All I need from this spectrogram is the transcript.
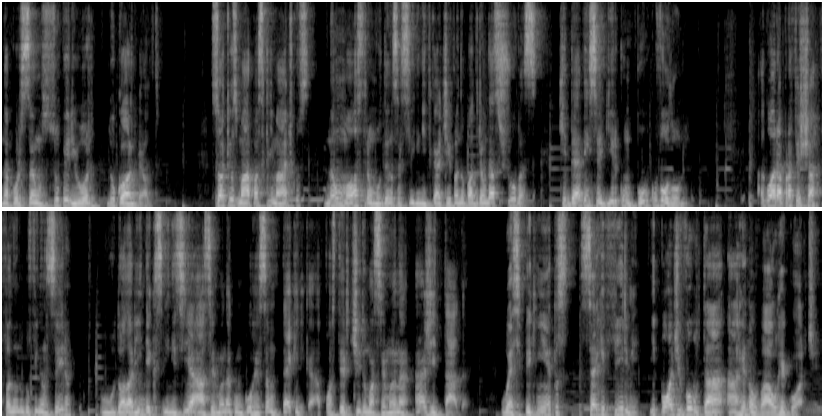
na porção superior do Corn Belt. Só que os mapas climáticos não mostram mudança significativa no padrão das chuvas, que devem seguir com pouco volume. Agora, para fechar, falando do financeiro, o dólar index inicia a semana com correção técnica após ter tido uma semana agitada. O SP500 segue firme e pode voltar a renovar o recorde.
